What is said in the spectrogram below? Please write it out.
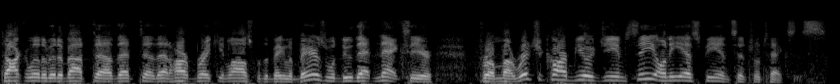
talk a little bit about uh, that uh, that heartbreaking loss for the Baylor Bears. We'll do that next here from uh, Richard Karr Buick GMC on ESPN Central Texas.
